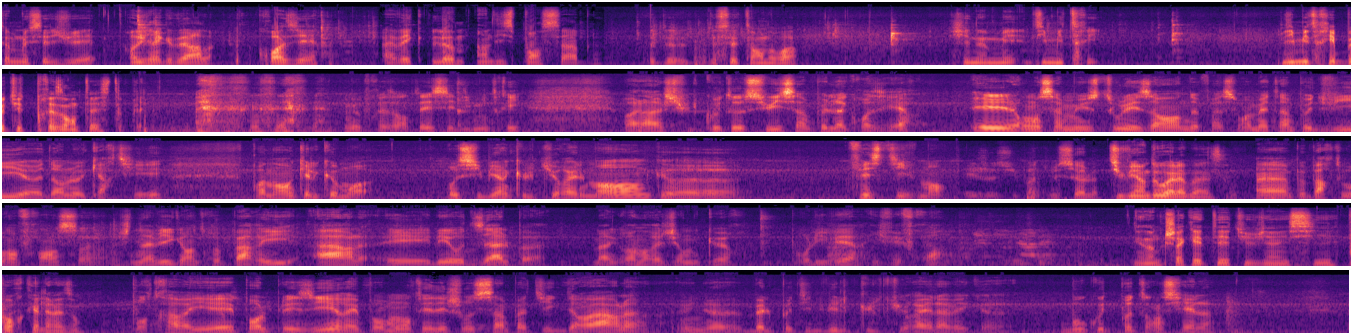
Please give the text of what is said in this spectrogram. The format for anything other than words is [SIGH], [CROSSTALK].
sommes le 7 juillet, en direct d'Arles, croisière, avec l'homme indispensable de, de cet endroit. J'ai nommé Dimitri. Dimitri, peux-tu te présenter, s'il te plaît? [LAUGHS] Me présenter, c'est Dimitri. Voilà, je suis le couteau suisse un peu de la croisière. Et on s'amuse tous les ans de façon à mettre un peu de vie euh, dans le quartier pendant quelques mois. Aussi bien culturellement que festivement. Et je ne suis pas tout seul. Tu viens d'où à la base? Un peu partout en France. Je navigue entre Paris, Arles et les Hautes-Alpes, ma grande région de cœur. Pour l'hiver, il fait froid. Et donc chaque été, tu viens ici? Pour quelle raison? Pour travailler, pour le plaisir et pour monter des choses sympathiques dans Arles. Une belle petite ville culturelle avec euh, beaucoup de potentiel.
